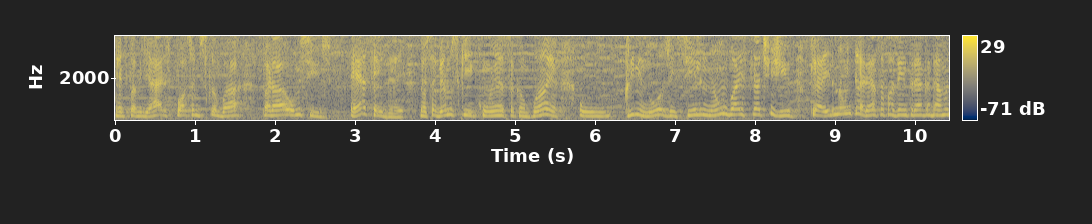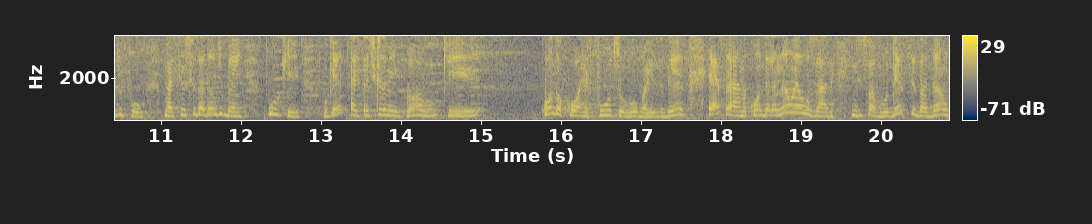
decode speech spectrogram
entre familiares, possam descambar para homicídios. Essa é a ideia. Nós sabemos que com essa campanha, o criminoso em si ele não vai ser atingido, porque a ele não interessa fazer a entrega da arma de fogo, mas sim o cidadão de bem. Por quê? Porque as estatísticas também provam que quando ocorre furtos ou roubo à residência, essa arma, quando ela não é usada em desfavor desse cidadão,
